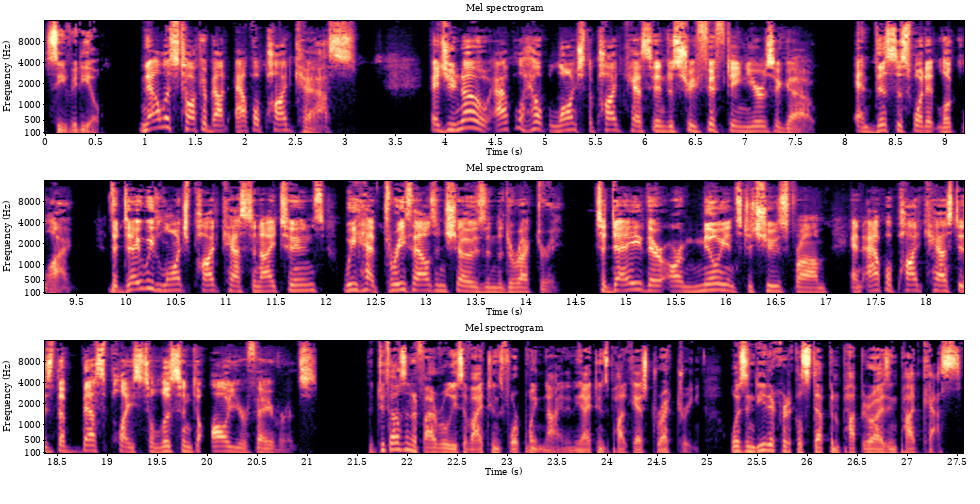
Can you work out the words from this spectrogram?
See video. Now let's talk about Apple Podcasts. As you know, Apple helped launch the podcast industry 15 years ago, and this is what it looked like. The day we launched podcasts in iTunes, we had 3,000 shows in the directory. Today, there are millions to choose from, and Apple Podcast is the best place to listen to all your favorites. The 2005 release of iTunes 4.9 and the iTunes Podcast Directory was indeed a critical step in popularizing podcasts.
